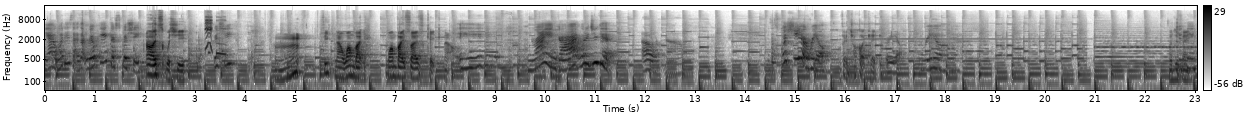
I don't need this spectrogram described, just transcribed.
yeah, what is that? Is that real cake or squishy? Oh, it's squishy. Squishy? Mm. See, now one bite, one bite size cake now. Ryan got, what did you get? Oh no. Is it squishy or real? It's like a chocolate cake. Real. Real. What do you What think?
